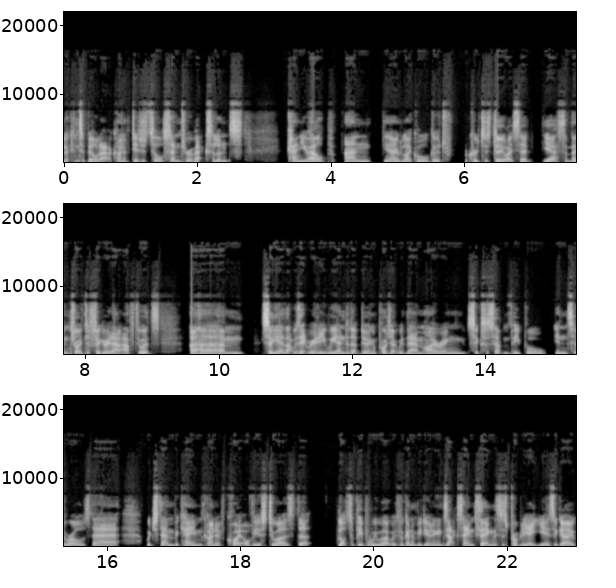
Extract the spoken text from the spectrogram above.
looking to build out a kind of digital center of excellence. Can you help? And, you know, like all good recruiters do, I said yes, and then tried to figure it out afterwards. Um, so yeah, that was it really. We ended up doing a project with them, hiring six or seven people into roles there, which then became kind of quite obvious to us that lots of people we work with were going to be doing the exact same thing. This is probably eight years ago,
